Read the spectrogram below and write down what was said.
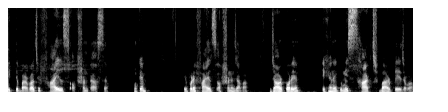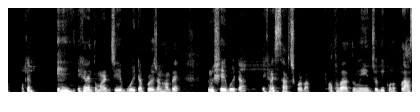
দেখতে পারবা যে ফাইলস অপশনটা আছে ওকে এরপরে ফাইলস অপশনে যাবা। যাওয়ার পরে এখানে তুমি সার্চ বার পেয়ে যাবা ওকে এখানে তোমার যে বইটা প্রয়োজন হবে, তুমি সেই বইটা এখানে সার্চ করবা। অথবা তুমি যদি কোনো ক্লাস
